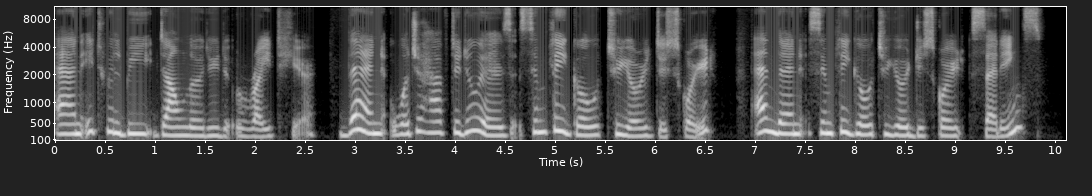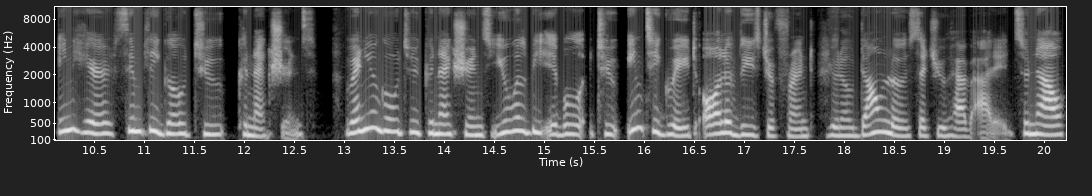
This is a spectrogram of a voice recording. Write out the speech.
and it will be downloaded right here. Then what you have to do is simply go to your Discord and then simply go to your Discord settings. In here, simply go to connections when you go to connections you will be able to integrate all of these different you know downloads that you have added. So now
